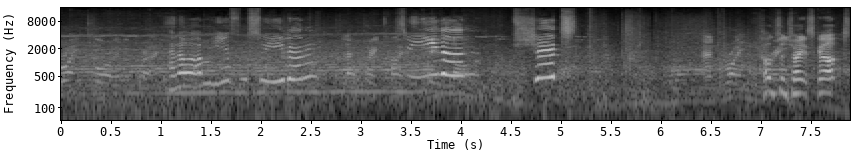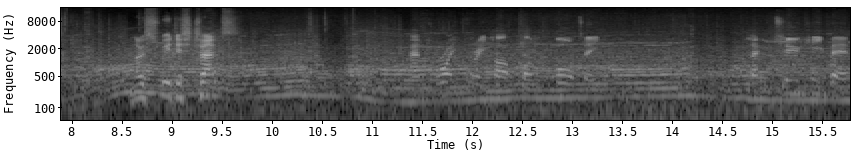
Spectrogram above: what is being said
right four over crest. Hello, I'm here from Sweden. Left three times. two Sweden. Shit. And right three. Concentrate, Scott. No Swedish chat. And right three half long, 40. Left two, keep in.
